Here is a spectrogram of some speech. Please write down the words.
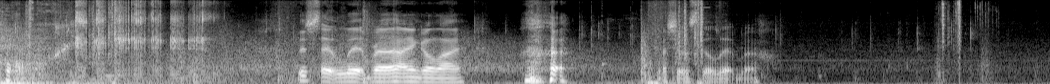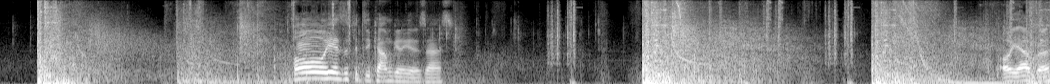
this shit lit, bro. I ain't gonna lie. that shit was still lit, bro. Oh, he has a 50 cal. I'm gonna get his ass. Oh yeah, bro.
